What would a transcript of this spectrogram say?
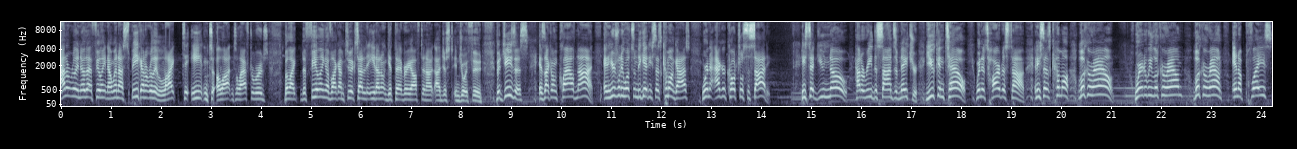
I don't really know that feeling. Now, when I speak, I don't really like to eat until, a lot until afterwards. But like the feeling of like I'm too excited to eat, I don't get that very often. I, I just enjoy food. But Jesus is like on cloud nine. And here's what he wants them to get. He says, come on, guys, we're in an agricultural society. He said, You know how to read the signs of nature. You can tell when it's harvest time. And he says, Come on, look around. Where do we look around? Look around in a place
